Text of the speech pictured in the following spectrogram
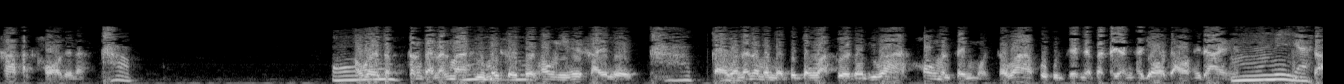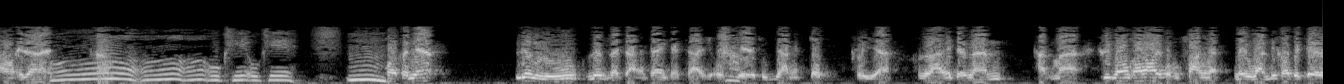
ฆ่าตัดคอด้วยนะครับ อ๋อเขาเลยแบบตั้งแต่นั้นมาคือไม่เคยเปิดห้องนี้ให้ใครเลยครับแต่วันนั้นน่ะมันเหมือนเป็นจังหวะตัวตรงที่ว่าห้องมันเต็มหมด แต่ว่าพวกคุณเพชรเนี่ยไปขยันขยอจะเอาให้ได้อืมนี่ไงจะเอาให้ได้อ๋อครับอ๋ออ๋อโอเคโอเค อืมพอตอนเนี้ย เรื่องรู้เรื่องกระจ่างแจ้งแก่ใจโอเค ทุกอย่างจบเคลียร์หลังจากนั้นถัดมาคือน้องเขาเล่าให้ผมฟังอะในวันที่เขาไปเจอ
